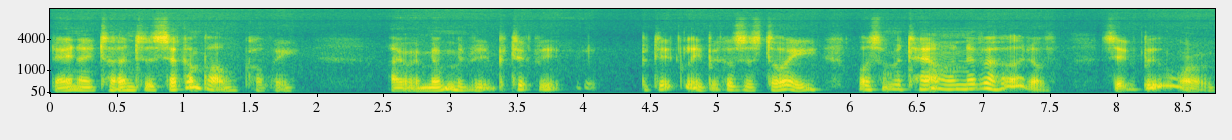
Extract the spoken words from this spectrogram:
Then I turned to the second copy. I remembered it particularly, particularly because the story was from a town I never heard of, Xebico.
